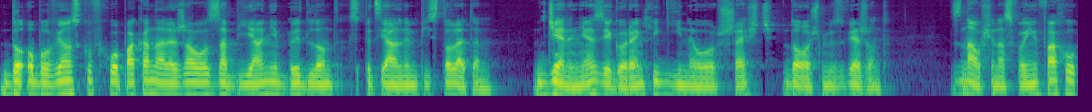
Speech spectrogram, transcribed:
Do obowiązków chłopaka należało zabijanie bydląt specjalnym pistoletem. Dziennie z jego ręki ginęło 6 do 8 zwierząt. Znał się na swoim fachu,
